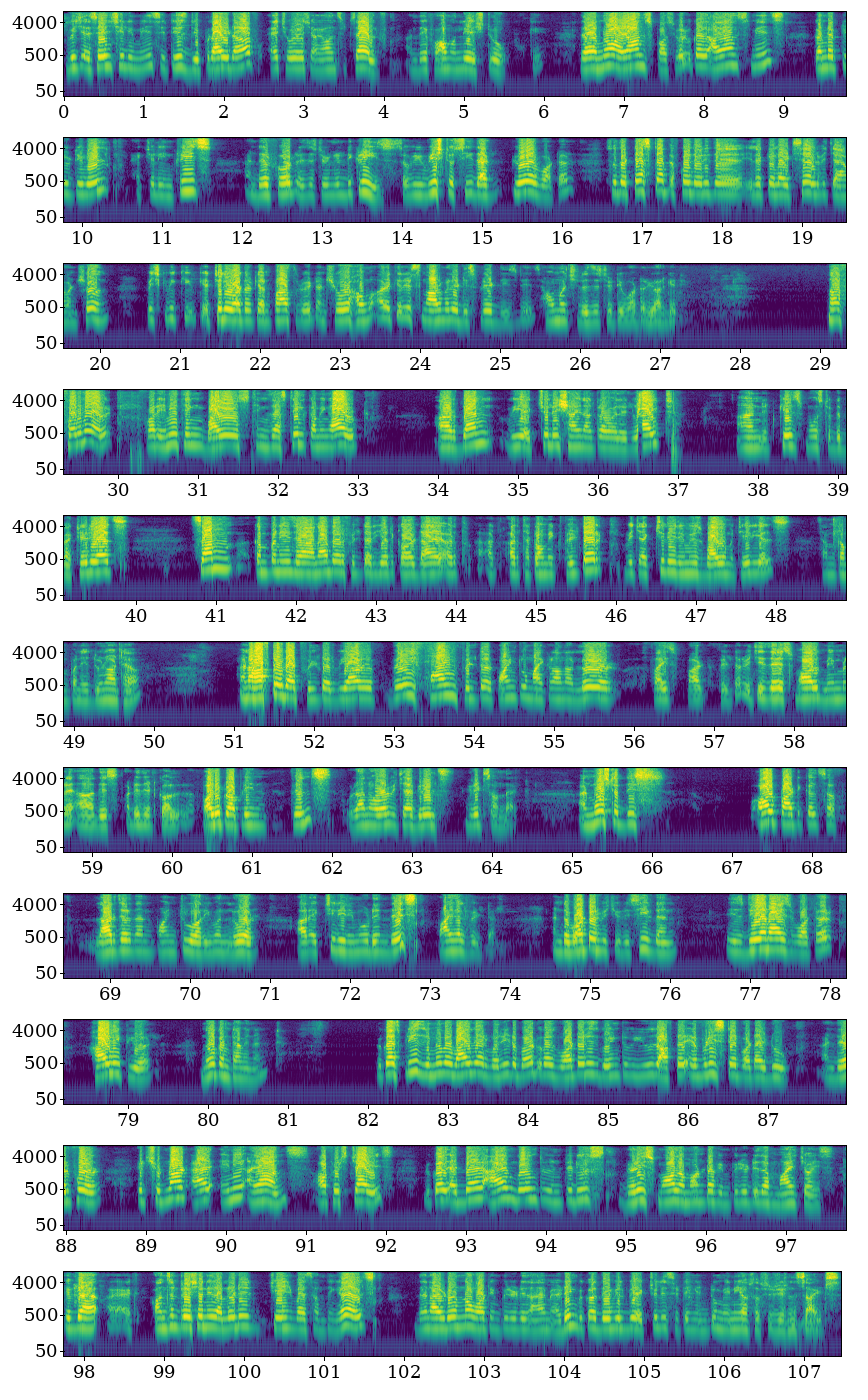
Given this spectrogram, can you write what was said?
which essentially means it is deprived of HOH ions itself and they form only H2 okay. There are no ions possible because ions means conductivity will actually increase and therefore resistivity will decrease. So we wish to see that purer water. So the test of of course there is a electrolyte cell which I have not shown which we keep actually water can pass through it and show how actually it is normally displayed these days how much resistivity water you are getting. Now further for anything bios things are still coming out or then we actually shine ultraviolet light and it kills most of the bacteria. Some companies have another filter here called dye earth, earth atomic filter which actually removes biomaterials. Some companies do not have. And after that filter we have a very fine filter 0.2 micron or lower size part filter which is a small membrane uh, this what is it called? Polypropylene films run over which are grills grids on that. And most of this all particles of larger than 0.2 or even lower are actually removed in this final filter. And the water which you receive then is deionized water highly pure no contaminant. Because please remember why we are worried about because water is going to be used after every step what I do. And therefore it should not add any ions of its choice because at end I am going to introduce very small amount of impurities of my choice. If the uh, concentration is already changed by something else then I do not know what impurities I am adding because they will be actually sitting into many of substitution sites.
